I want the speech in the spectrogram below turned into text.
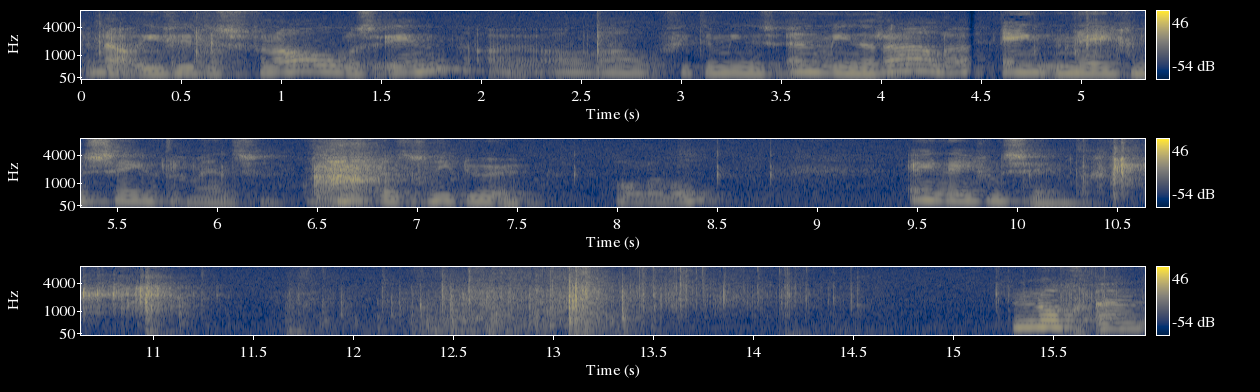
En nou, hier zit dus van alles in. Uh, allemaal vitamines en mineralen. 1,79 mensen. Dat is niet duur. Hallo. 1,79. Nog een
